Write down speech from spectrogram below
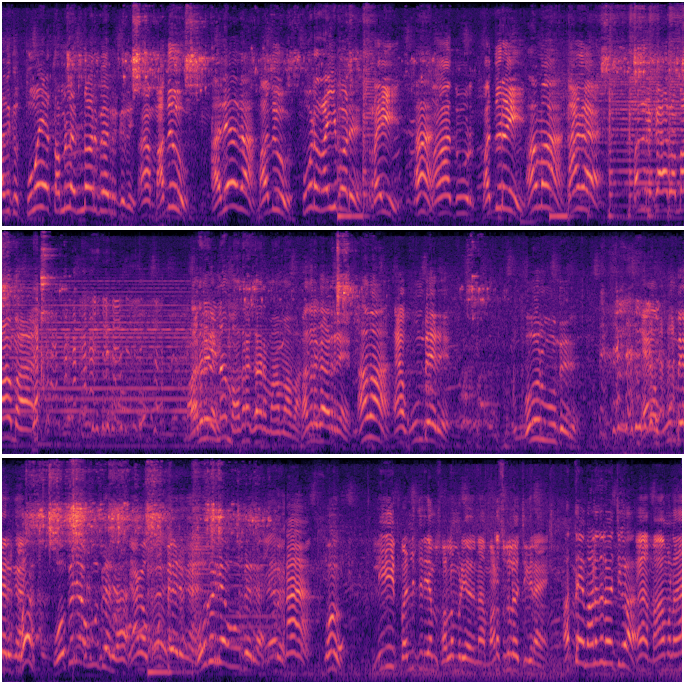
அதுக்கு தூய தமிழ்ல இன்னொரு பேர் இருக்குது. மது. அதேதான். மது. கூட ரை போடு. ரை. மாதூர் மதுரை. ஆமா. நாங்க மதுரைக்கார மாமா. மதுரைன்னா மதுரைக்கார மாமாவா? மதுரைக்காரரு. ஆமா. உன் பேரு? ஒவ்வொரு ஊ பேரு. ஏங்க உன் பேருங்க. ஒவ்வொரு ஊ பேரு. ஏங்க உன் பேருங்க. ஒவ்வொரு ஊ பேரு. அண்ணா, ஓ. லீ பள்ளி தெரியாம சொல்ல முடியாது. நான் மனசுக்குள்ள வச்சுக்கிறேன். அத்தை மனசுல வச்சுக்கோ. மாமனா.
